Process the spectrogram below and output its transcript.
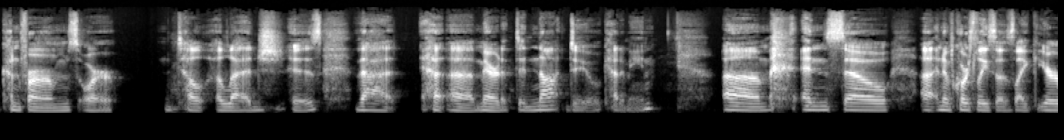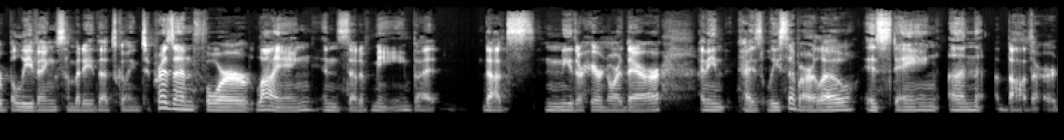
confirms or tell allege is that uh, Meredith did not do ketamine. Um, and so, uh, and of course, Lisa's like, you're believing somebody that's going to prison for lying instead of me, but that's neither here nor there. I mean, guys, Lisa Barlow is staying unbothered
